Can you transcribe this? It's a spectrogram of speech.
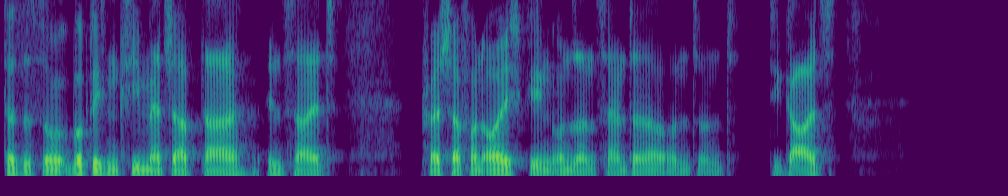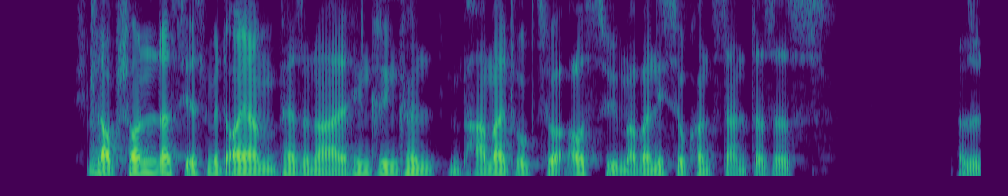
das ist so wirklich ein Key-Matchup da, Inside Pressure von euch gegen unseren Center und, und die Guards. Ich glaube schon, dass ihr es mit eurem Personal hinkriegen könnt, ein paar Mal Druck zu auszuüben, aber nicht so konstant, dass es, also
